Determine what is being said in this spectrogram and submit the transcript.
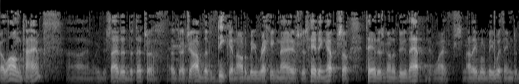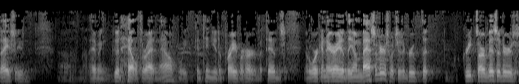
a long time. We've decided that that's a, a, a, job that a deacon ought to be recognized as heading up. So Ted is going to do that. His wife's not able to be with him today. She's uh, not having good health right now. We continue to pray for her. But Ted's going to work in the area of the ambassadors, which is a group that greets our visitors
